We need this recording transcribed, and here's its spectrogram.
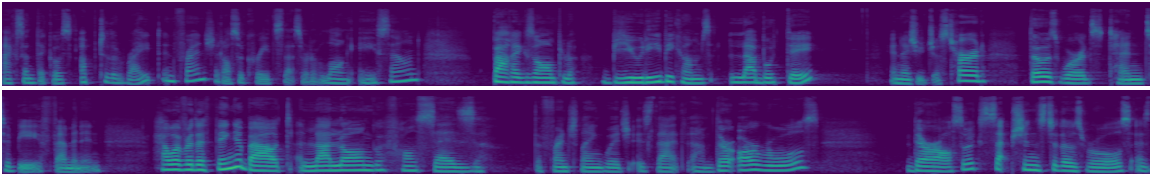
accent that goes up to the right in French. It also creates that sort of long A sound. Par exemple, beauty becomes la beauté. And as you just heard, those words tend to be feminine. However, the thing about la langue française, the French language, is that um, there are rules there are also exceptions to those rules, as,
